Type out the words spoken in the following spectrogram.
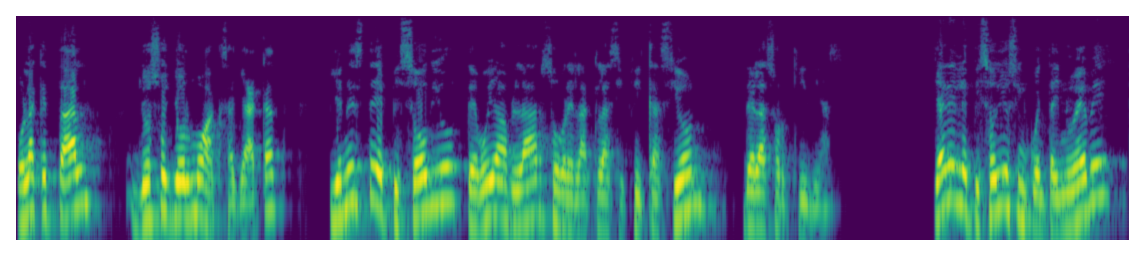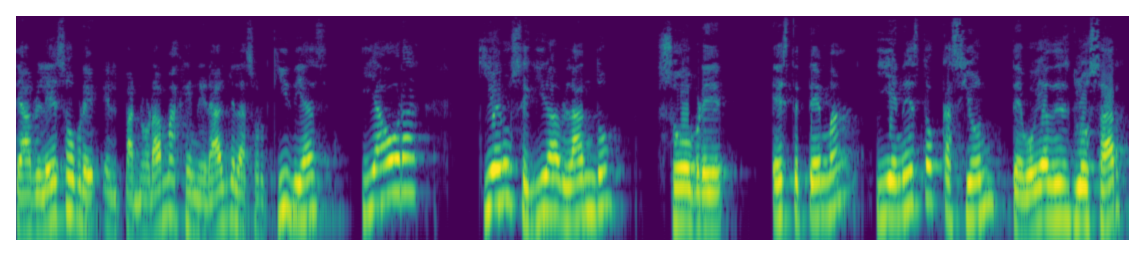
Hola, ¿qué tal? Yo soy Olmo Axayacat y en este episodio te voy a hablar sobre la clasificación de las orquídeas. Ya en el episodio 59 te hablé sobre el panorama general de las orquídeas y ahora quiero seguir hablando sobre este tema y en esta ocasión te voy a desglosar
